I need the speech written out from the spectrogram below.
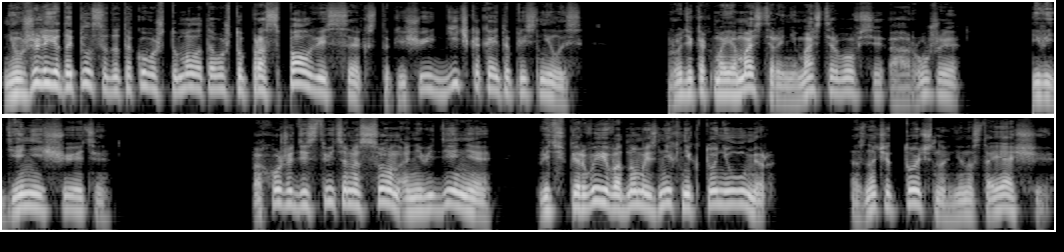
Неужели я допился до такого, что мало того, что проспал весь секс, так еще и дичь какая-то приснилась? Вроде как моя мастер и не мастер вовсе, а оружие. И видения еще эти. Похоже, действительно сон, а не видение — ведь впервые в одном из них никто не умер. А значит, точно не настоящие.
